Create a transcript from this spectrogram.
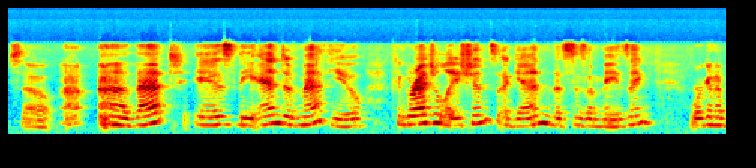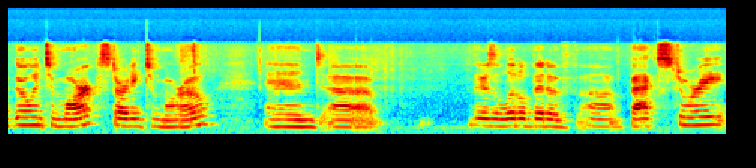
So uh, that is the end of Matthew. Congratulations again. This is amazing. We're going to go into Mark starting tomorrow. And uh, there's a little bit of uh, backstory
